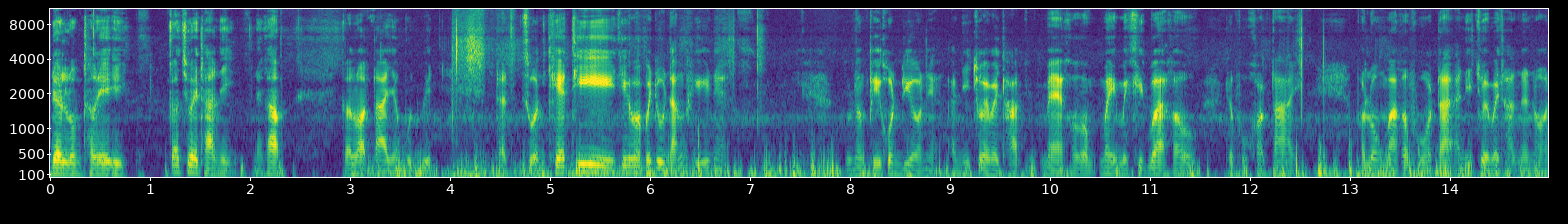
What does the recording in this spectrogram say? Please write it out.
เดินลงทะเลอีกก็ช่วยทันอีกนะครับ ก็รอดตายอย่างบุดวิดแต่ส่วนเคสที่ที่ว่าไปดูหนังผีเนี่ยดูหนังผีคนเดียวเนี่ย อันนี้ช่วยไปทันแม่เขาก็ไม่ไม่คิดว่าเขาจะผูกคอตาย อลงมาก็ผูกคอตาย อันนี้ช่วยไม่ทันแน่นอน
